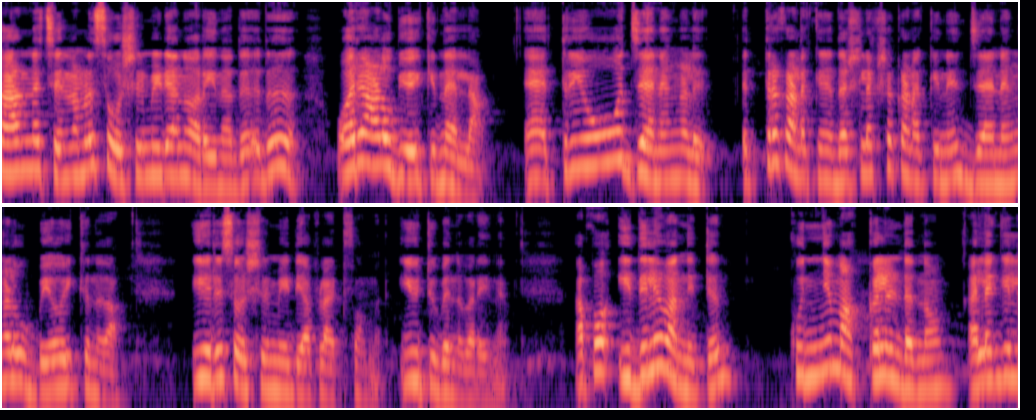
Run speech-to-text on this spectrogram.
കാരണം എന്ന് വെച്ചാൽ നമ്മൾ സോഷ്യൽ മീഡിയ എന്ന് പറയുന്നത് ഇത് ഒരാൾ ഉപയോഗിക്കുന്നതല്ല. എത്രയോ ജനങ്ങൾ എത്ര കണക്കിന് ദശലക്ഷക്കണക്കിന് ജനങ്ങൾ ഉപയോഗിക്കുന്നതാണ് ഈ ഒരു സോഷ്യൽ മീഡിയ പ്ലാറ്റ്ഫോം യൂട്യൂബ് എന്ന് പറയുന്നത് അപ്പോൾ ഇതിൽ വന്നിട്ട് കുഞ്ഞു മക്കളുണ്ടെന്നോ അല്ലെങ്കിൽ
